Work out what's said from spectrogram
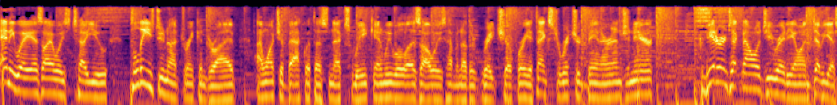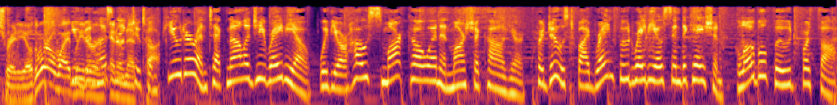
Anyway, as I always tell you, please do not drink and drive. I want you back with us next week, and we will, as always, have another great show for you. Thanks to Richard being our engineer. Computer and Technology Radio on WS Radio, the worldwide You've leader been in listening Internet to talk. Computer and Technology Radio with your hosts Mark Cohen and Marsha Collier. Produced by Brain Food Radio Syndication, global food for thought.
